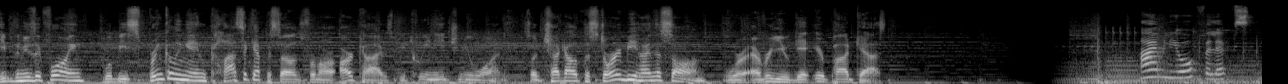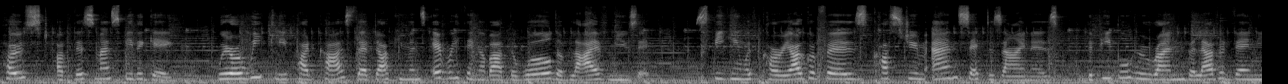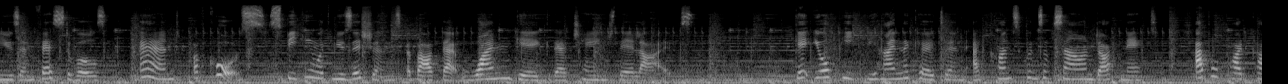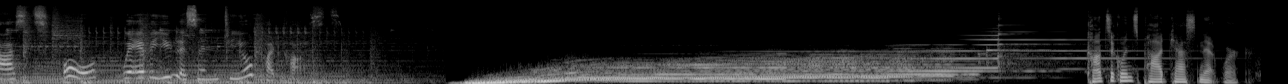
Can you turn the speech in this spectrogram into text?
Keep the music flowing, we'll be sprinkling in classic episodes from our archives between each new one. So check out the story behind the song wherever you get your podcast. I'm Lior Phillips, host of This Must Be the Gig. We're a weekly podcast that documents everything about the world of live music, speaking with choreographers, costume and set designers, the people who run beloved venues and festivals, and, of course, speaking with musicians about that one gig that changed their lives. Get your peek behind the curtain at consequenceofsound.net, Apple Podcasts, or wherever you listen to your podcasts. Consequence Podcast Network.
